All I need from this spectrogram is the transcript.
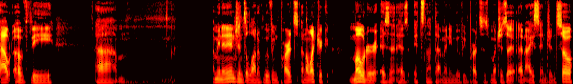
out of the. Um, I mean, an engine's a lot of moving parts. An electric motor isn't as it's not that many moving parts as much as a, an ice engine. So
